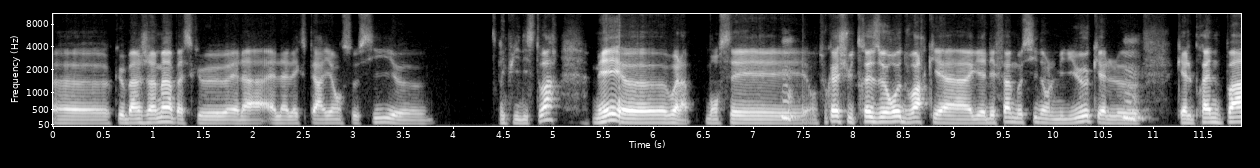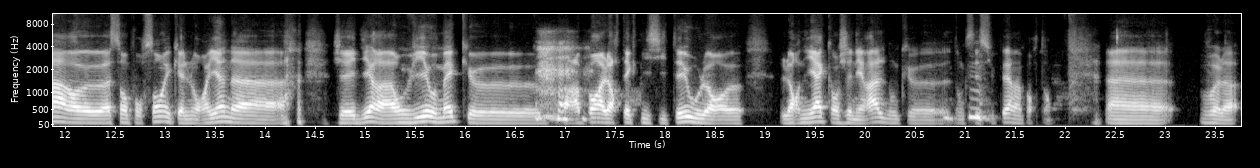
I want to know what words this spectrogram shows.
euh, que Benjamin parce qu'elle a elle a l'expérience aussi euh, et puis l'histoire. Mais euh, voilà, bon, c'est mmh. en tout cas, je suis très heureux de voir qu'il y, y, a des femmes aussi dans le milieu, qu'elles mmh. qu'elles prennent part à 100% et qu'elles n'ont rien à, j'allais dire, à envier aux mecs par rapport à leur technicité ou leur, leur niaque en général. Donc, donc c'est super important. Voilà.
